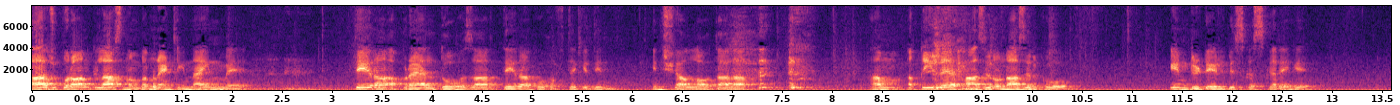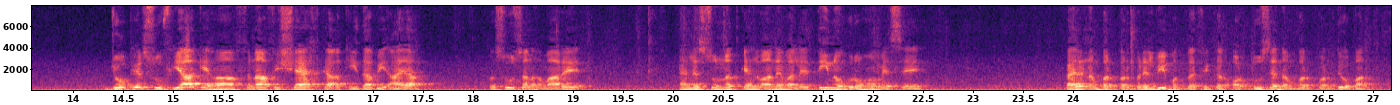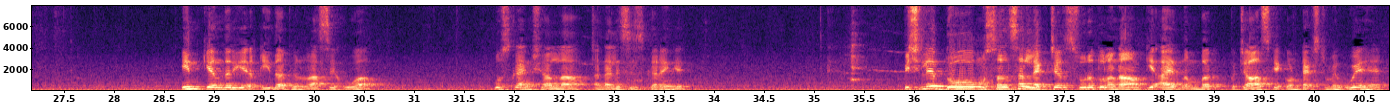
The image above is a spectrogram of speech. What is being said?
आज कुरान क्लास नंबर 99 में 13 अप्रैल 2013 को हफ़्ते के दिन इन ताला, हम अकील हाजिर व नाजिर को इन डिटेल डिस्कस करेंगे, जो फिर सूफिया के यहाँ फनाफी शेख का अकीदा भी आया खसूस हमारे अहल सुन्नत कहलवाने वाले तीनों ग्रोहों में से, पहले नंबर पर बरेलवी मकद फ़िक्र और दूसरे नंबर पर देवबंद। इनके अंदर ये अकीदा फिर रासिक हुआ, उसका इनशाला एनालिसिस करेंगे। पिछले दो मुसलसल लेक्चर सूरतुल अनाम की आयत नंबर 50 के कॉन्टेक्स्ट में हुए हैं,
